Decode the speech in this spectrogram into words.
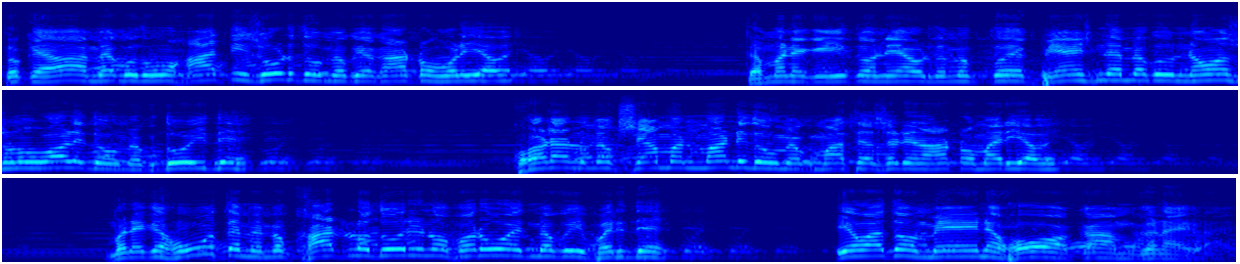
તો કે હા મેં કીધું હું હાથી જોડ દઉં મેં કીધું આંટો વળી આવે તમને કે ઈ તો નહીં આવડતું મેં કીધું એક ભેંસ ને મેં કીધું નવાસણું વાળી દઉં મેં કીધું દોઈ દે ઘોડાનું મેં સામાન માંડી દઉં મેં માથે ચડીને આંટો મારી આવે મને કે હું તમે મેં ખાટલો દોરીનો ભરવો હોય મેં કોઈ ભરી દે એવા તો મેં એને હો કામ ગણાવ્યા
